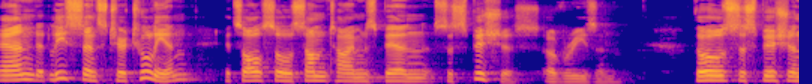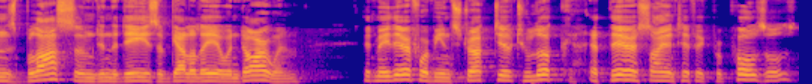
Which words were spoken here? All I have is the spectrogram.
And at least since Tertullian, it's also sometimes been suspicious of reason. Those suspicions blossomed in the days of Galileo and Darwin. It may therefore be instructive to look at their scientific proposals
